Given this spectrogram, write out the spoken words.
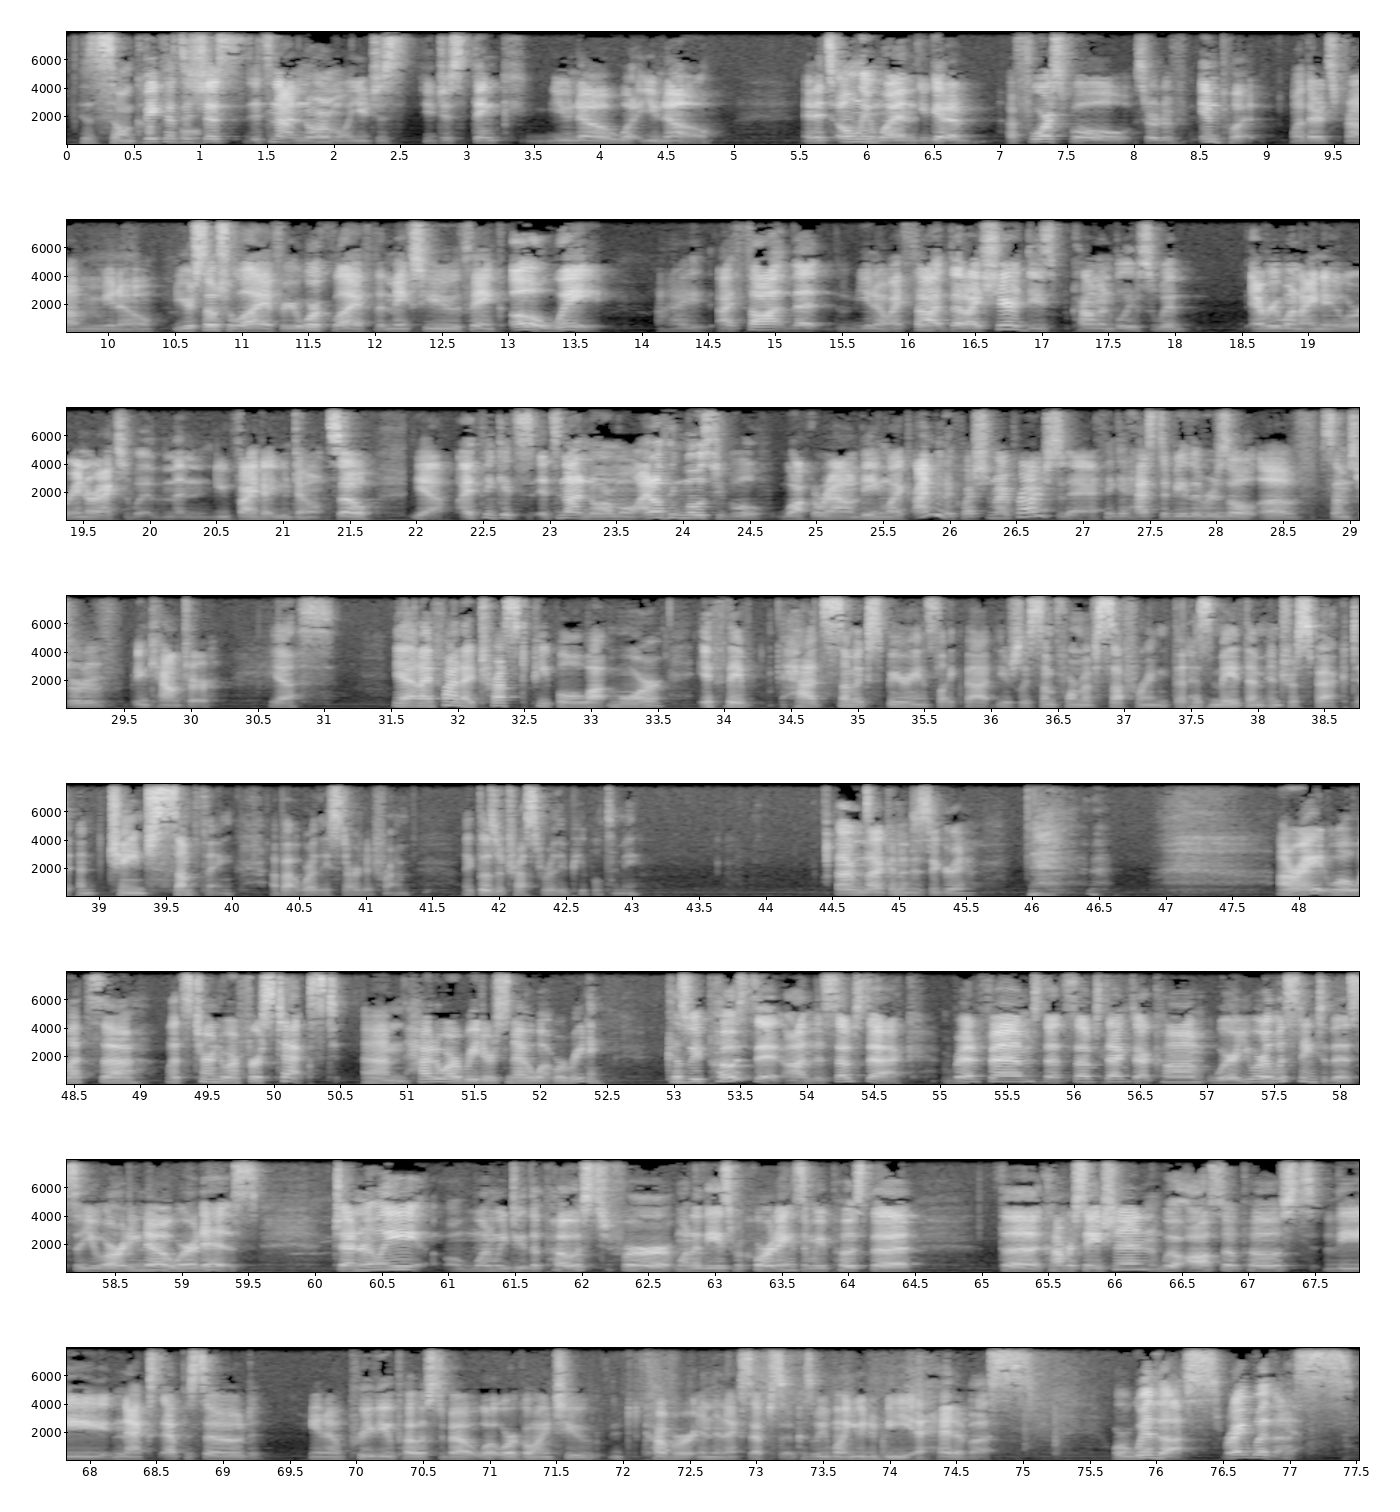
Because it's so uncomfortable. Because it's just it's not normal. You just you just think you know what you know. And it's only when you get a, a forceful sort of input, whether it's from, you know, your social life or your work life that makes you think, "Oh, wait. I I thought that, you know, I thought that I shared these common beliefs with everyone I knew or interacted with." And then you find out you don't. So, yeah, I think it's it's not normal. I don't think most people walk around being like, "I'm going to question my priors today." I think it has to be the result of some sort of encounter. Yes. Yeah, and I find I trust people a lot more if they've had some experience like that, usually some form of suffering that has made them introspect and change something about where they started from. Like those are trustworthy people to me. I'm not going to disagree. All right, well let's uh let's turn to our first text. Um, how do our readers know what we're reading? Because we post it on the Substack, readfems.substack.com, where you are listening to this, so you already know where it is. Generally, when we do the post for one of these recordings and we post the the conversation, we'll also post the next episode, you know, preview post about what we're going to cover in the next episode because we want you to be ahead of us or with us, right with us.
